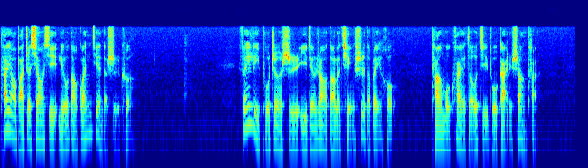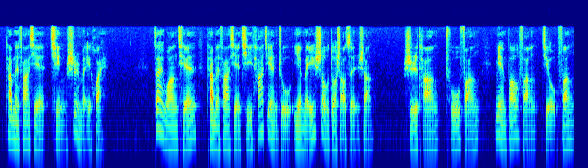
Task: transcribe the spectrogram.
他要把这消息留到关键的时刻。菲利普这时已经绕到了寝室的背后。汤姆快走几步赶上他，他们发现寝室没坏，再往前，他们发现其他建筑也没受多少损伤，食堂、厨房、面包房、酒坊。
